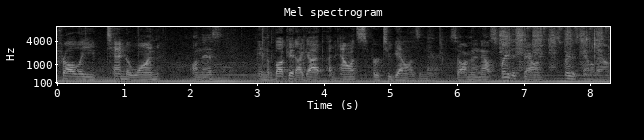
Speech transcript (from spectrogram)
probably 10 to 1 on this. In the bucket, I got an ounce per two gallons in there. So I'm gonna now spray this down, spray this panel down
